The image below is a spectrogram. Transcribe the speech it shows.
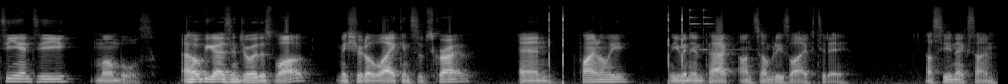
TNT Mumbles. I hope you guys enjoyed this vlog. Make sure to like and subscribe. And finally, leave an impact on somebody's life today. I'll see you next time.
